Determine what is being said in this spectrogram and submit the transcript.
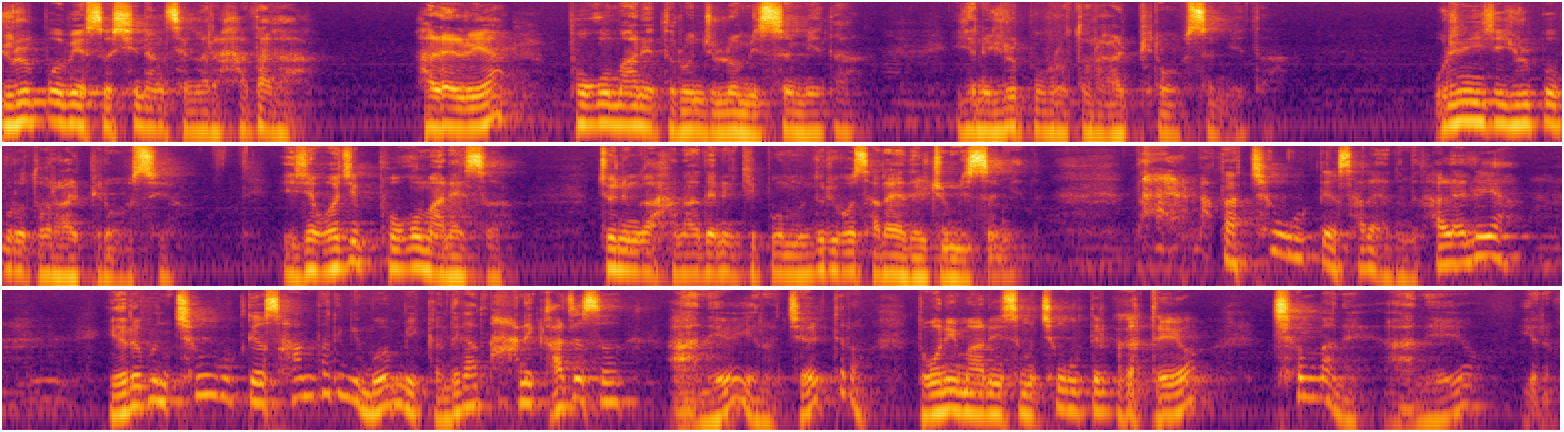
율법에서 신앙생활을 하다가 할렐루야 안에 들어온 줄로 믿습니다. 이제는 율법으로 돌아갈 필요 없습니다. 우리는 이제 율법으로 돌아갈 필요 없어요. 이제 오직 복음 안에서 주님과 하나 되는 기쁨을 누리고 살아야 될 줄 믿습니다. 날마다 천국되어 살아야 됩니다. 할렐루야. 여러분 천국되어 산다는 게 뭡니까? 내가 많이 가져서 아니에요, 여러분. 절대로 돈이 많이 있으면 천국 될 것 같아요? 천만에 아니에요, 여러분.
